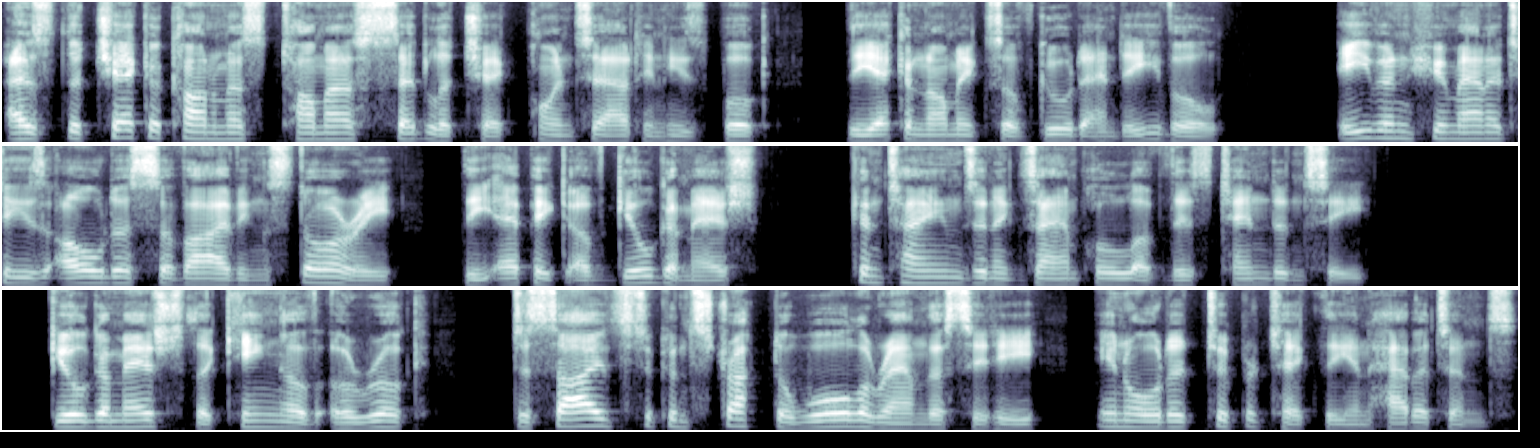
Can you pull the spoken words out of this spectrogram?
As the Czech economist Thomas Sedlacek points out in his book The Economics of Good and Evil, even humanity's oldest surviving story, the Epic of Gilgamesh, contains an example of this tendency. Gilgamesh, the king of Uruk, decides to construct a wall around the city in order to protect the inhabitants.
